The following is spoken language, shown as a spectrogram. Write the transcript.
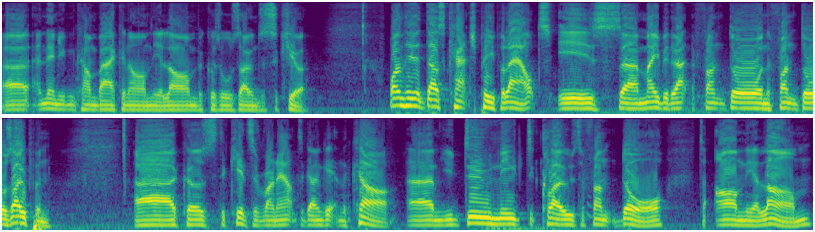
Uh, and then you can come back and arm the alarm because all zones are secure. One thing that does catch people out is uh, maybe they're at the front door and the front door's open because uh, the kids have run out to go and get in the car. Um, you do need to close the front door to arm the alarm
